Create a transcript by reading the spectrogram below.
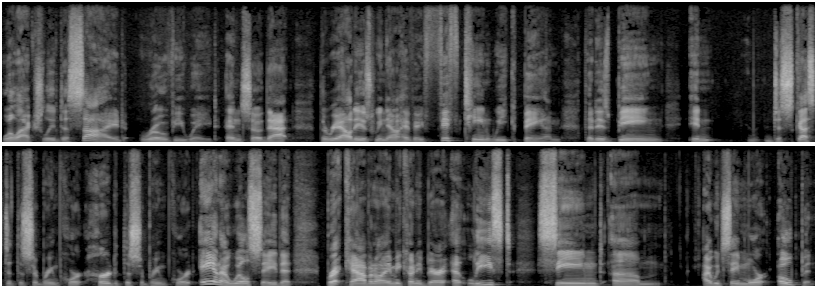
will actually decide Roe v. Wade. And so that the reality is we now have a 15 week ban that is being in discussed at the Supreme Court, heard at the Supreme Court. And I will say that Brett Kavanaugh, Amy Coney Barrett at least seemed, um, I would say, more open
